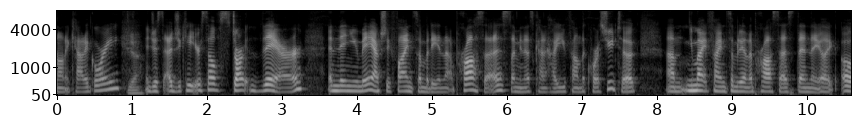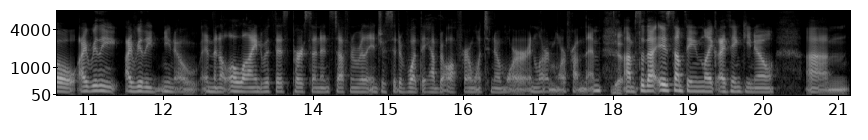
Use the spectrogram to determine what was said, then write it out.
on a category yeah. and just educate yourself start there. And then you may actually find somebody in that process. I mean that's kind of how you found the course you took. Um, you might find somebody on the process then that you're like oh i really i really you know am aligned with this person and stuff and really interested of what they have to offer and want to know more and learn more from them. Yep. um, so that is something like i think you know um,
